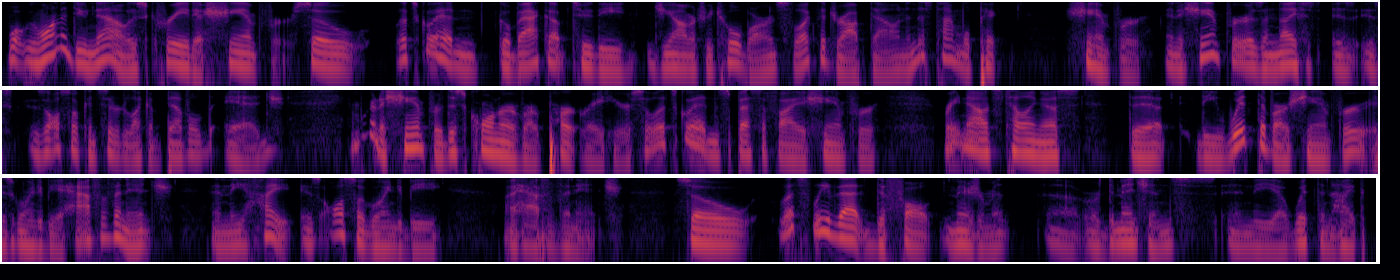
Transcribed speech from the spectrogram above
What we want to do now is create a chamfer. So let's go ahead and go back up to the geometry toolbar and select the drop down and this time we'll pick chamfer. And a chamfer is a knife is, is, is also considered like a beveled edge. And we're going to chamfer this corner of our part right here. So let's go ahead and specify a chamfer. Right now it's telling us that the width of our chamfer is going to be a half of an inch and the height is also going to be a half of an inch. So let's leave that default measurement uh, or dimensions in the uh, width and height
